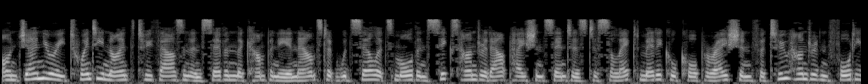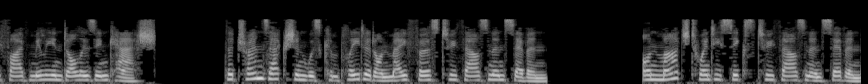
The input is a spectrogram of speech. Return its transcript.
On January 29, 2007 the company announced it would sell its more than 600 outpatient centers to Select Medical Corporation for $245 million in cash. The transaction was completed on May 1, 2007. On March 26, 2007,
